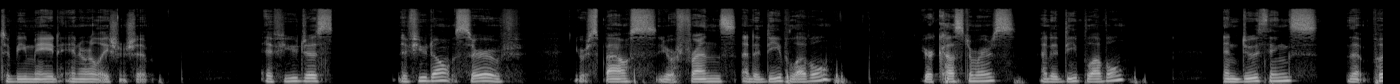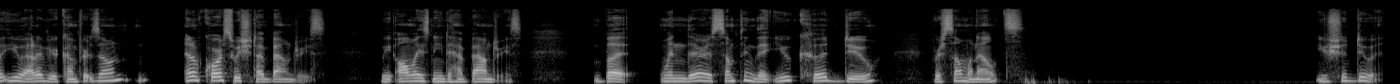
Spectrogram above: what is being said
to be made in a relationship. If you just, if you don't serve your spouse, your friends at a deep level, your customers at a deep level, and do things that put you out of your comfort zone, and of course, we should have boundaries. We always need to have boundaries. But when there is something that you could do for someone else, you should do it.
